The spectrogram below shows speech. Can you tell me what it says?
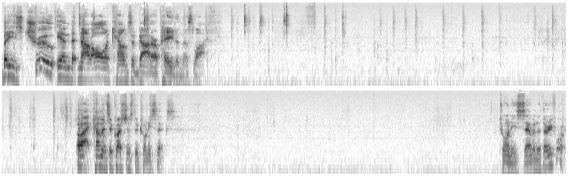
But he's true in that not all accounts of God are paid in this life. All right, comments or questions through 26. Twenty-seven to thirty-four.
